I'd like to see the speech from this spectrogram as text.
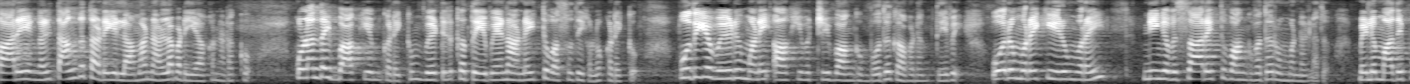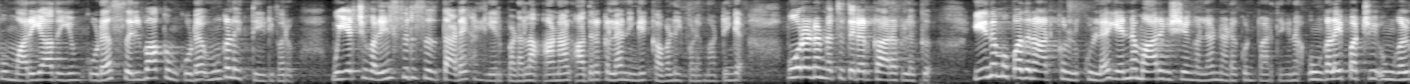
காரியங்கள் தங்கு தடையில்லாமல் நல்லபடியாக நடக்கும். குழந்தை பாக்கியம் கிடைக்கும். வீட்டிற்கு தேவையான அனைத்து வசதிகளும் கிடைக்கும். புதிய வீடு மனை ஆகியவற்றை வாங்கும்போது கவனம் தேவை. ஒரு முறைக்கு இருமுறை நீங்கள் விசாரித்து வாங்குவது ரொம்ப நல்லது. மேலும் மதிப்பும் மரியாதையும் கூட செல்வாக்கும் கூட உங்களை தேடி வரும். முயற்சிகளில் சிறு சிறு தடைகள் ஏற்படலாம். ஆனால் அதற்கெல்லாம் நீங்கள் கவலைப்பட மாட்டீங்க. பூரணம் நட்சத்திரக்காரர்களுக்கு இந்த முப்பது நாட்களுக்குள்ளே என்ன மாதிரி விஷயங்கள்லாம் நடக்கும்னு பார்த்தீங்கன்னா உங்களை பற்றி உங்கள்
